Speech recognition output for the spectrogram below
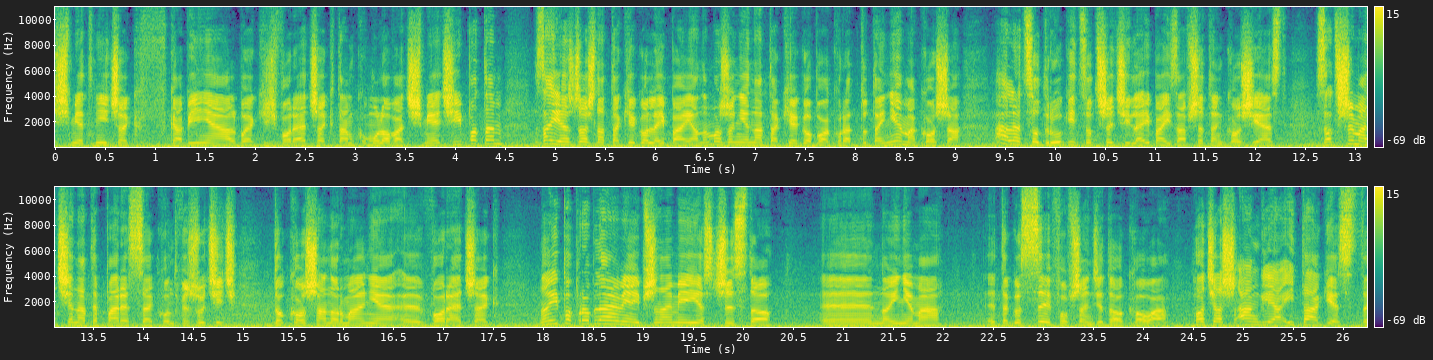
śmietniczek w kabinie albo jakiś woreczek, tam kumulować śmieci i potem zajeżdżasz na takiego lejbaja. No może nie na takiego, bo akurat tutaj nie ma kosza, ale co drugi, co trzeci lejbaj zawsze ten kosz jest. Zatrzymać się na te parę sekund, wyrzucić do kosza normalnie e, woreczek. No i po problemie i przynajmniej jest czysto. e, No i nie ma e, tego syfu wszędzie dookoła. Chociaż Anglia i tak jest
